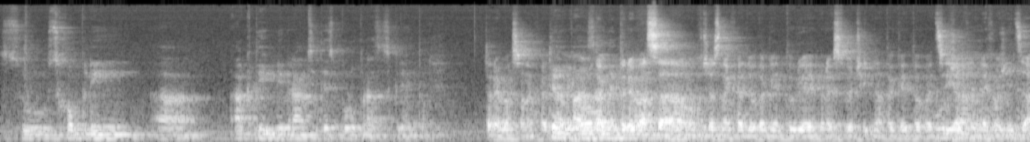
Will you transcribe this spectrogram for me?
sú schopní a aktívni v rámci tej spolupráce s klientom. Treba sa nechať, Treba od, tak, treba sa občas nechať od agentúry aj presvedčiť na takéto veci a Určite, nechodiť určite. za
